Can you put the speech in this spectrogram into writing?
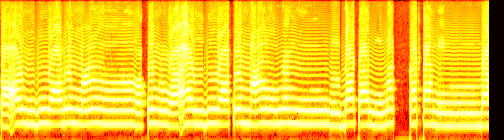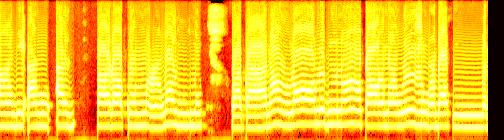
فأيديهم عنكم وأيديكم عنهم ببطن مكة من بعد أن أذكركم عليهم وكان الله بما تعملون بصير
